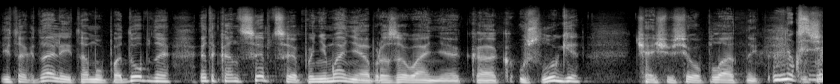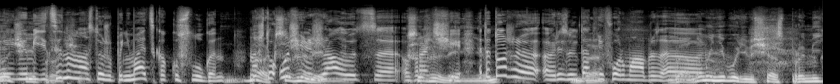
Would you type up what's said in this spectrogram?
и так далее и тому подобное. Это концепция понимания образования как услуги, чаще всего платной. Ну, к сожалению, прочее, медицина прочее. у нас тоже понимается как услуга, на Да, что очень жалуются врачи. Это тоже э, результат Да. реформы Да, образования. но мы не будем сейчас про медицину.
